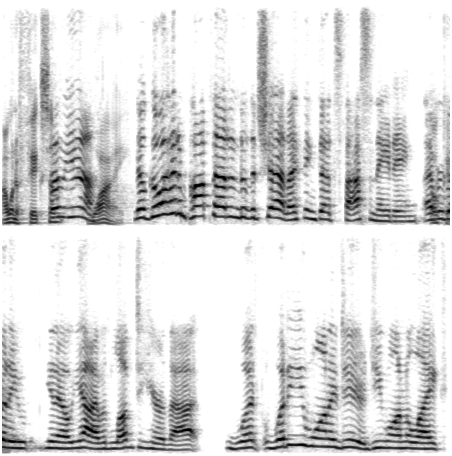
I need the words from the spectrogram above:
I want to fix them. Oh yeah. Why? No, go ahead and pop that into the chat. I think that's fascinating. Everybody, okay. you know, yeah, I would love to hear that. What What do you want to do? Do you want to like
